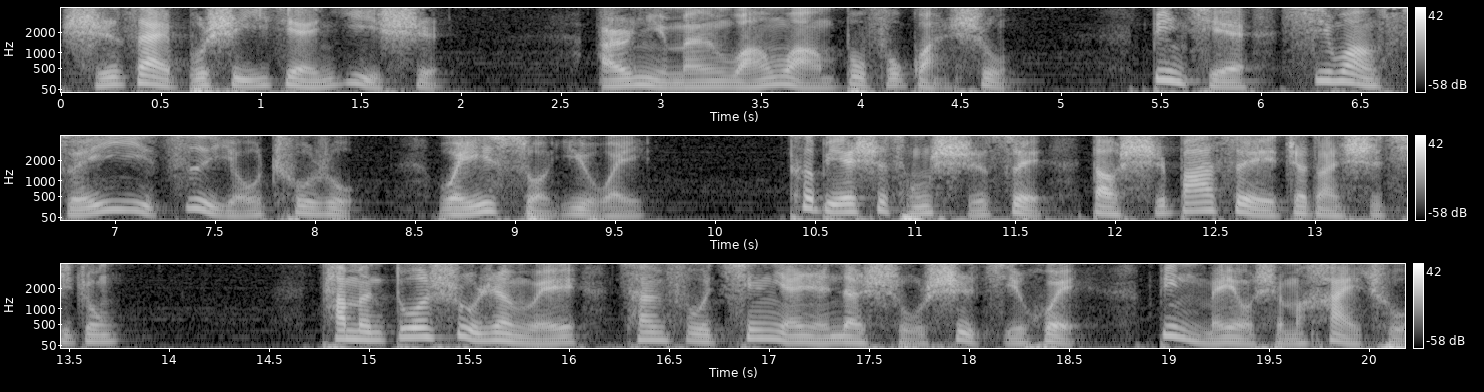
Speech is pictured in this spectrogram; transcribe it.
实在不是一件易事。儿女们往往不服管束。并且希望随意自由出入，为所欲为，特别是从十岁到十八岁这段时期中，他们多数认为参赴青年人的属世集会并没有什么害处，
